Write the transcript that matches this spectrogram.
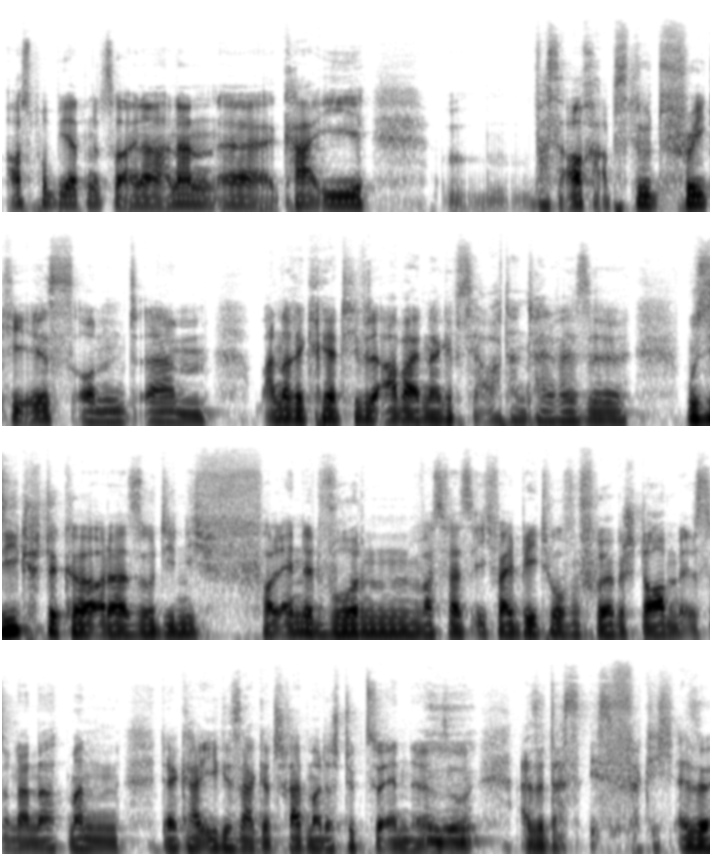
ausprobiert mit so einer anderen äh, KI, was auch absolut freaky ist und ähm, andere kreative Arbeiten, da gibt's ja auch dann teilweise Musikstücke oder so, die nicht vollendet wurden, was weiß ich, weil Beethoven früher gestorben ist und dann hat man der KI gesagt, jetzt schreib mal das Stück zu Ende. und So. Also das ist wirklich, also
